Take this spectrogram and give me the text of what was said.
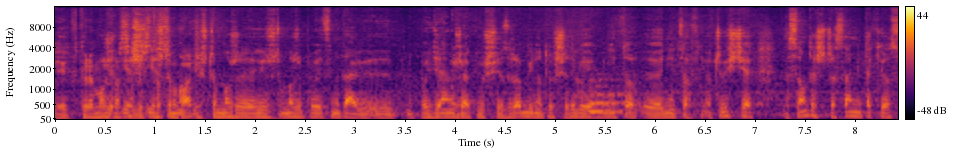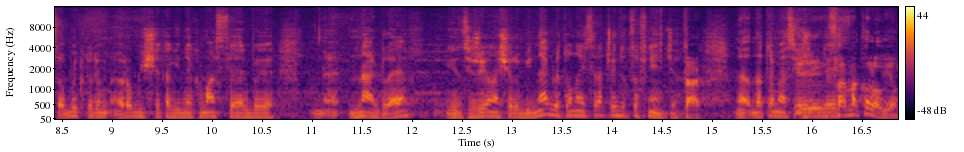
e, które można sobie jeszcze, stosować. jeszcze, może, jeszcze może powiedzmy tak, powiedziałem, że jak już się zrobi, no to już się tego jakby nie, to, nie cofnie. Oczywiście są też czasami takie osoby, którym robi się ta ginekomastia jakby nagle, więc jeżeli ona się robi nagle, to ona jest raczej do cofnięcia. Tak. Na, natomiast jeżeli jest, Farmakologią.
